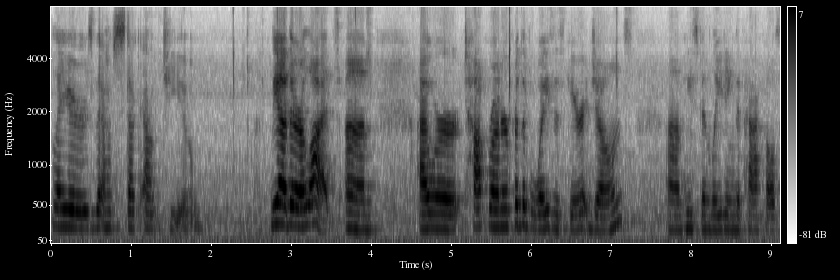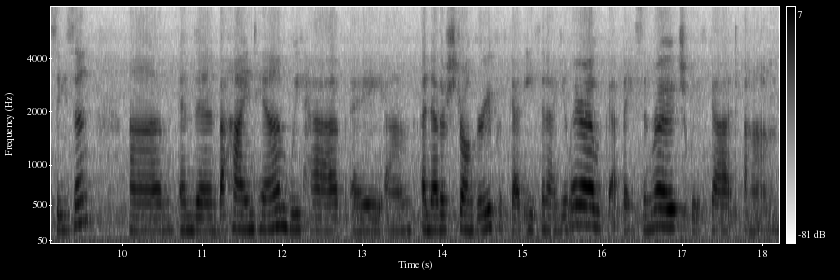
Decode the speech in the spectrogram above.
players that have stuck out to you? Yeah, there are lots. Um, our top runner for the boys is Garrett Jones. Um, he's been leading the pack all season. Um, and then behind him, we have a um, another strong group. We've got Ethan Aguilera, we've got Banks and Roach, we've got um,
